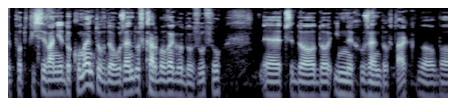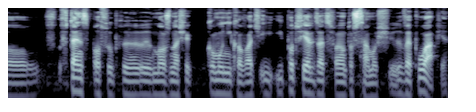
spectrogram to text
y, podpisywanie dokumentów do Urzędu Skarbowego, do ZUS-u czy do, do innych urzędów, tak? bo, bo w ten sposób można się komunikować i, i potwierdzać swoją tożsamość we pułapie.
